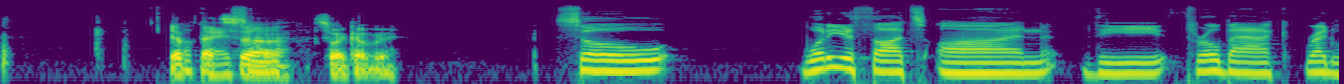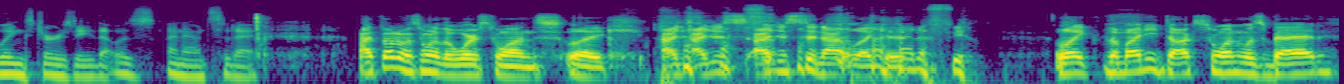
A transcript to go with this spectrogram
yep, Okay, that's so- uh, that's what I cover. So, what are your thoughts on the throwback Red Wings jersey that was announced today? I thought it was one of the worst ones. Like I, I just I just did not like I had a it. feel. Like the Mighty Ducks one was bad,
